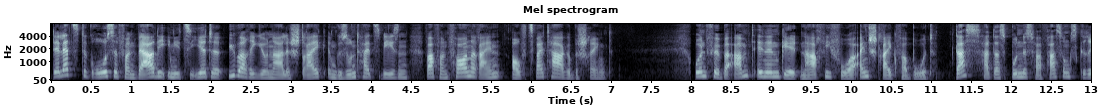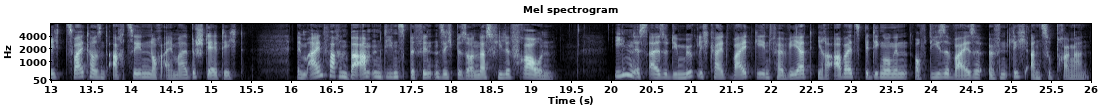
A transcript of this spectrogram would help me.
Der letzte große von Verdi initiierte überregionale Streik im Gesundheitswesen war von vornherein auf zwei Tage beschränkt. Und für Beamtinnen gilt nach wie vor ein Streikverbot. Das hat das Bundesverfassungsgericht 2018 noch einmal bestätigt. Im einfachen Beamtendienst befinden sich besonders viele Frauen. Ihnen ist also die Möglichkeit weitgehend verwehrt, ihre Arbeitsbedingungen auf diese Weise öffentlich anzuprangern.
